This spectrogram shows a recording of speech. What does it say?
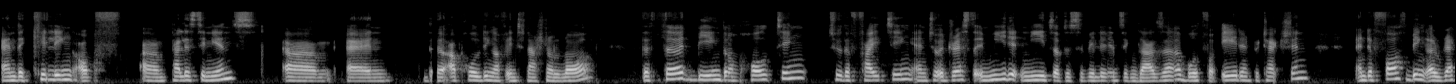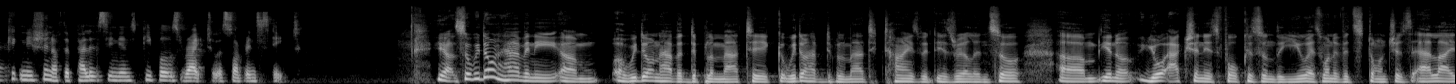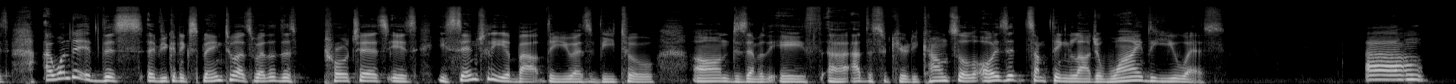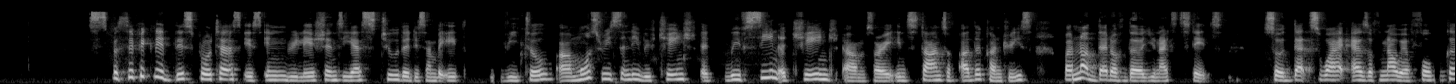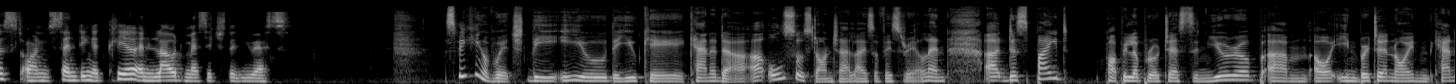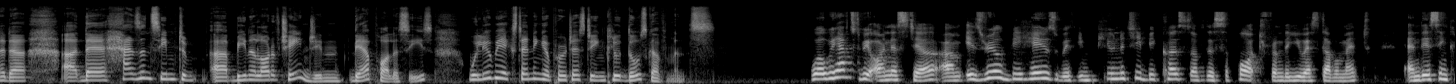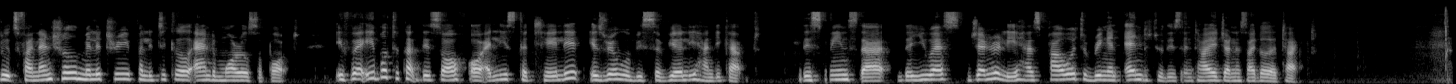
and the killing of um, Palestinians um, and the upholding of international law. The third being the halting to the fighting and to address the immediate needs of the civilians in Gaza, both for aid and protection. And the fourth being a recognition of the Palestinian people's right to a sovereign state. Yeah, so we don't have any, um, uh, we don't have a diplomatic, we don't have diplomatic ties with Israel, and so um, you know your action is focused on the U.S., one of its staunchest allies. I wonder if this, if you can explain to us whether this protest is essentially about the US veto on December the 8th uh, at the Security Council, or is it something larger? Why the US? Um, specifically, this protest is in relations, yes, to the December 8th veto. Uh, most recently, we've changed, it, we've seen a change, um, sorry, in stance of other countries, but not that of the United States. So that's why, as of now, we're focused on sending a clear and loud message to the US. Speaking of which, the EU, the UK, Canada are also staunch allies of Israel. And uh, despite popular protests in Europe um, or in Britain or in Canada, uh, there hasn't seemed to uh, been a lot of change in their policies. Will you be extending your protest to include those governments? Well, we have to be honest here. Um, Israel behaves with impunity because of the support from the US government, and this includes financial, military, political, and moral support. If we're able to cut this off or at least curtail it, Israel will be severely handicapped. This means that the US generally has power to bring an end to this entire genocidal attack.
